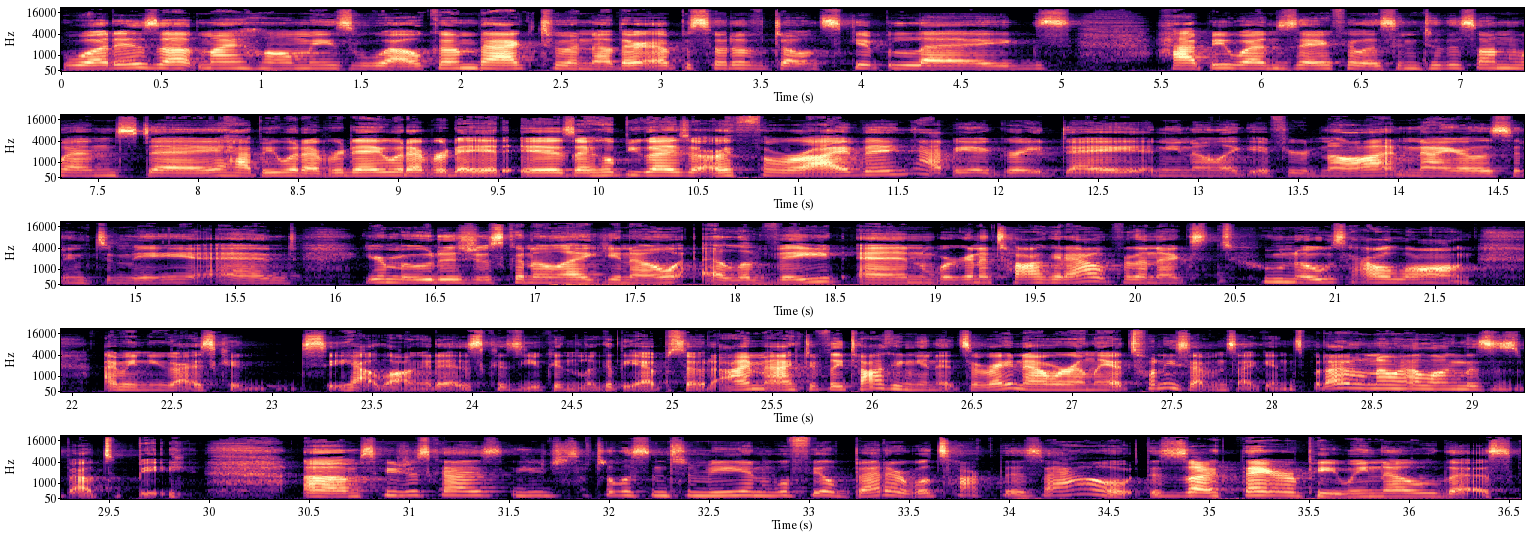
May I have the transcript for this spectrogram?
What is up, my homies? Welcome back to another episode of Don't Skip Legs. Happy Wednesday for listening to this on Wednesday. Happy whatever day, whatever day it is. I hope you guys are thriving, having a great day. And, you know, like if you're not, now you're listening to me and your mood is just gonna, like, you know, elevate and we're gonna talk it out for the next who knows how long. I mean, you guys could see how long it is because you can look at the episode. I'm actively talking in it. So right now we're only at 27 seconds, but I don't know how long this is about to be. Um, so you just guys, you just have to listen to me and we'll feel better. We'll talk this out. This is our therapy. We know this.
